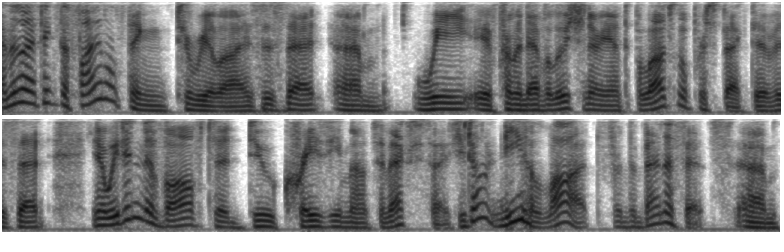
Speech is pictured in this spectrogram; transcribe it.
and then I think the final thing to realize is that um, we, from an evolutionary anthropological perspective, is that you know we didn't evolve to do crazy amounts of exercise. You don't need a lot for the benefits. Um,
